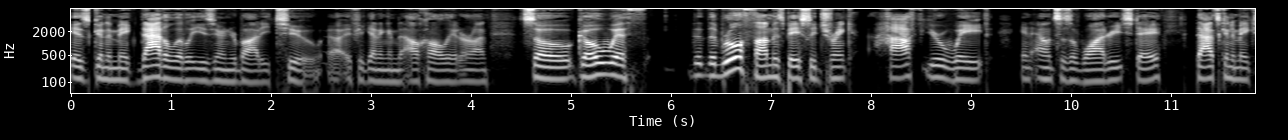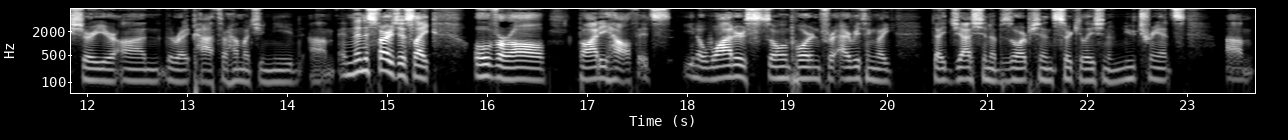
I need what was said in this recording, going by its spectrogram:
is going to make that a little easier on your body too, uh, if you're getting into alcohol later on. So go with the, the rule of thumb is basically drink half your weight in ounces of water each day. That's going to make sure you're on the right path for how much you need. Um, and then as far as just like overall body health, it's, you know, water is so important for everything like digestion, absorption, circulation of nutrients um,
